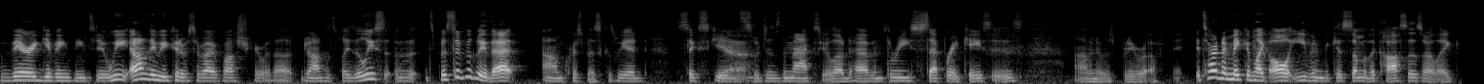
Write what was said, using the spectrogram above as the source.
very giving thing to do. We I don't think we could have survived foster care without Jonathan's place. At least specifically that um, Christmas because we had six kids, Yeah. which is the max you're allowed to have in three separate cases. Um, and it was pretty rough. It's hard to make them like all even because some of the CASAs are like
